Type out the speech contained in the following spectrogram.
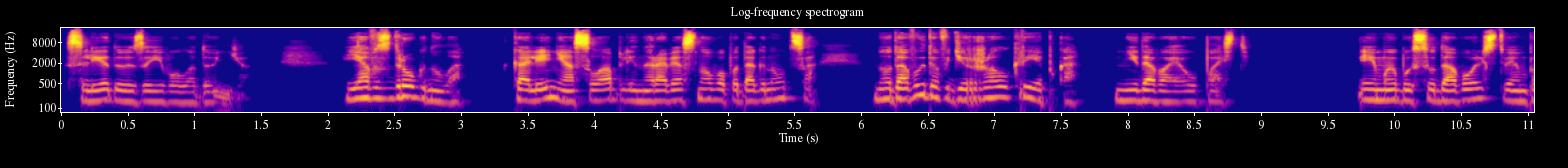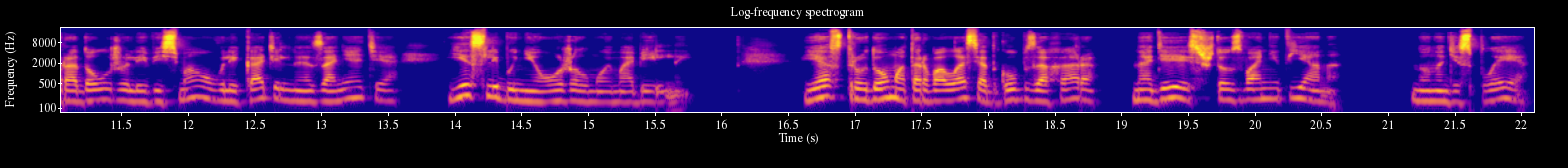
следуя за его ладонью. Я вздрогнула, колени ослабли, норовя снова подогнуться, но Давыдов держал крепко, не давая упасть. И мы бы с удовольствием продолжили весьма увлекательное занятие, если бы не ожил мой мобильный. Я с трудом оторвалась от губ Захара, надеясь, что звонит Яна, но на дисплее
